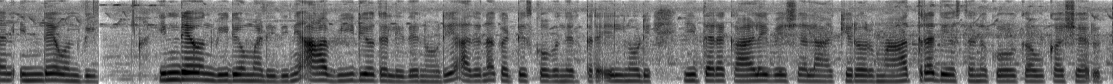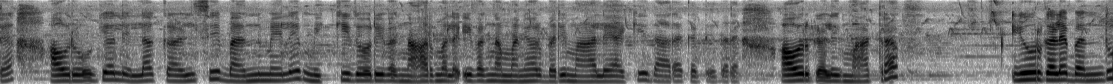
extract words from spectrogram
ನಾನು ಹಿಂದೆ ಒಂದು ವಿ ಹಿಂದೆ ಒಂದು ವೀಡಿಯೋ ಮಾಡಿದ್ದೀನಿ. ಆ ವೀಡಿಯೋದಲ್ಲಿದೆ ನೋಡಿ, ಅದನ್ನು ಕಟ್ಟಿಸ್ಕೊಬಂದಿರ್ತಾರೆ ಇಲ್ಲಿ ನೋಡಿ, ಈ ಥರ ಕಾಳಿ ವೇಷ ಎಲ್ಲ ಹಾಕಿರೋರು ಮಾತ್ರ ದೇವಸ್ಥಾನಕ್ಕೆ ಹೋಗೋಕೆ ಅವಕಾಶ ಇರುತ್ತೆ. ಅವ್ರು ಹೋಗಿ ಅಲ್ಲೆಲ್ಲ ಕಳಿಸಿ ಬಂದಮೇಲೆ ಮಿಕ್ಕಿದವ್ರು ಇವಾಗ ನಾರ್ಮಲ್, ಇವಾಗ ನಮ್ಮ ಮನೆಯವ್ರು ಬರೀ ಮಾಲೆ ಹಾಕಿ ದಾರ ಕಟ್ಟಿದ್ದಾರೆ. ಅವ್ರುಗಳಿಗೆ ಮಾತ್ರ ಇವ್ರುಗಳೇ ಬಂದು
